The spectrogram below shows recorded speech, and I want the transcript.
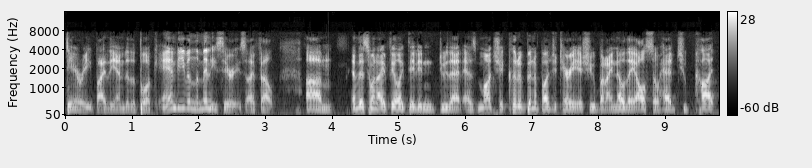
Derry by the end of the book, and even the miniseries. I felt. Um, and this one, I feel like they didn't do that as much. It could have been a budgetary issue, but I know they also had to cut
